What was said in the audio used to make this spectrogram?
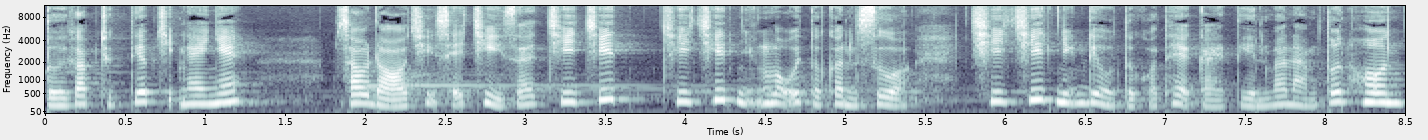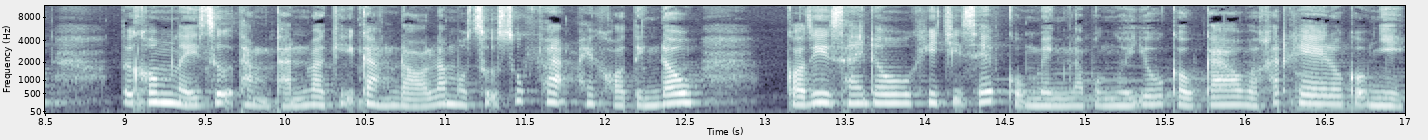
tới gặp trực tiếp chị ngay nhé. Sau đó chị sẽ chỉ ra chi chít chi chít những lỗi tớ cần sửa, chi chít những điều tớ có thể cải tiến và làm tốt hơn. Tớ không lấy sự thẳng thắn và kỹ càng đó là một sự xúc phạm hay khó tính đâu. Có gì sai đâu khi chị sếp của mình là một người yêu cầu cao và khắt khe đâu cậu nhỉ?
